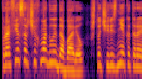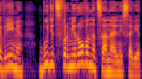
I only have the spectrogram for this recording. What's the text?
Профессор Чехмаглы добавил, что через некоторое время будет сформирован Национальный совет,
